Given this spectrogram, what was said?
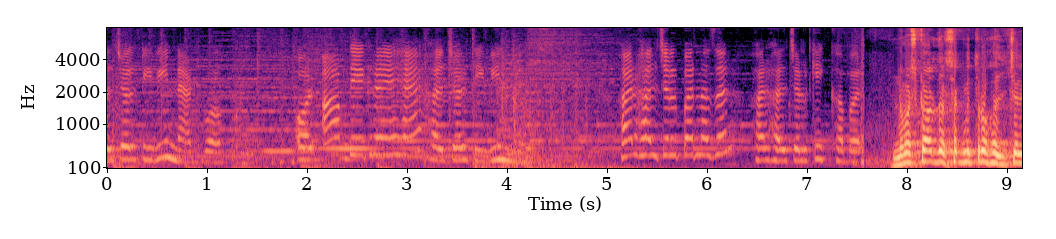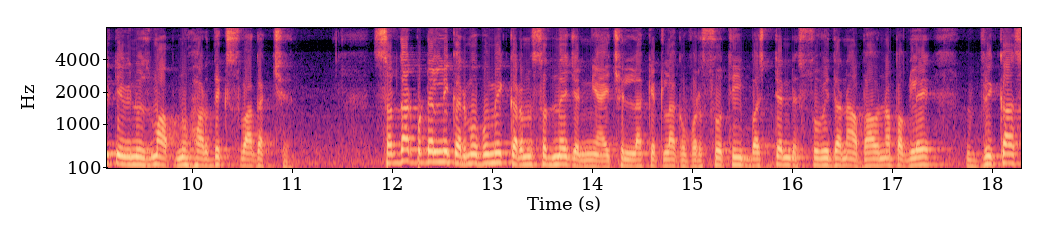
हलचल टीवी नेटवर्क और आप देख रहे हैं हलचल टीवी न्यूज हर हलचल पर नजर हर हलचल की खबर નમસ્કાર દર્શક મિત્રો હલચલ ટીવી ન્યૂઝમાં આપનું હાર્દિક સ્વાગત છે સરદાર પટેલની કર્મભૂમિ કર્મસદને જ અન્યાય. છેલ્લા કેટલાક વર્ષોથી બસ સ્ટેન્ડ સુવિધાના અભાવના પગલે વિકાસ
